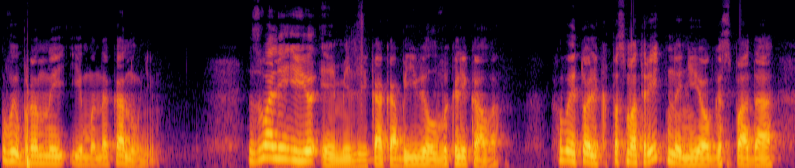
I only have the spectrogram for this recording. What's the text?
выбранный им накануне. Звали ее Эмили, как объявил Выкликала. «Вы только посмотрите на нее, господа!» —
